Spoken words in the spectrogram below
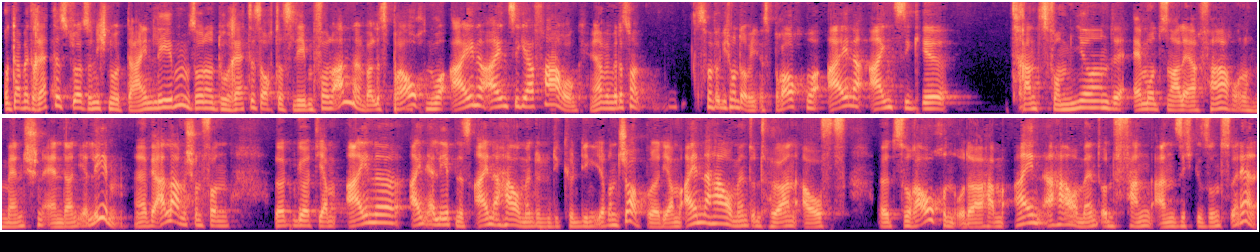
Und damit rettest du also nicht nur dein Leben, sondern du rettest auch das Leben von anderen, weil es braucht nur eine einzige Erfahrung. Ja, wenn wir das mal, das mal wirklich unterbringen. Es braucht nur eine einzige transformierende emotionale Erfahrung und Menschen ändern ihr Leben. Ja, wir alle haben schon von Leuten gehört, die haben eine, ein Erlebnis, ein Aha-Moment und die kündigen ihren Job oder die haben einen Aha-Moment und hören auf, äh, zu rauchen oder haben einen Aha-Moment und fangen an, sich gesund zu ernähren.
